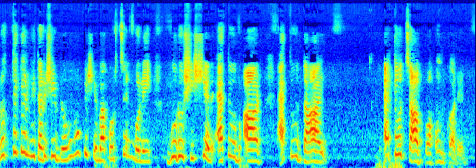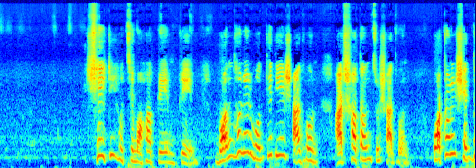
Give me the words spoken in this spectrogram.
প্রত্যেকের ভিতরে সেই ব্রহ্মকে সেবা করছেন বলেই গুরু শিষ্যের এত ভার, এত দায়, এত চাপ বহন করেন। সেইটি হচ্ছে মহাপ্রেম, প্রেম। বন্ধনের মধ্যে দিয়ে সাধন আর স্বতন্ত্র সাধন। পটল সেদ্ধ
